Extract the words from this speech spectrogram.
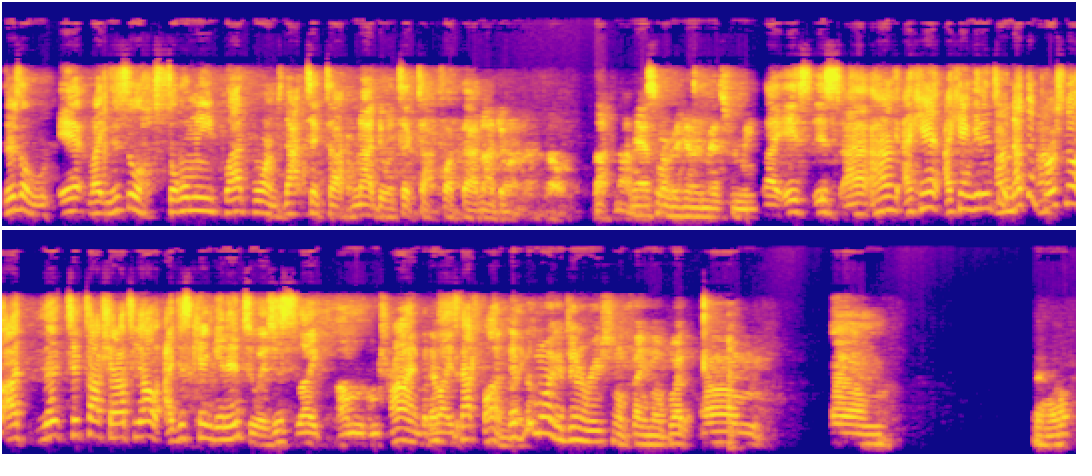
there's a it, like there's still so many platforms. Not TikTok. I'm not doing TikTok. Fuck that. I'm not doing that. No, not not. yeah, it's more of a hit or miss for me. Like it's it's I, I, I can't I can't get into it. I'm- Nothing I'm- personal. I like, TikTok. Shout out to y'all. I just can't get into it. It's just like I'm I'm trying, but like it's not fun. It's Like, more like a generational thing though, but um, um, the hell?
